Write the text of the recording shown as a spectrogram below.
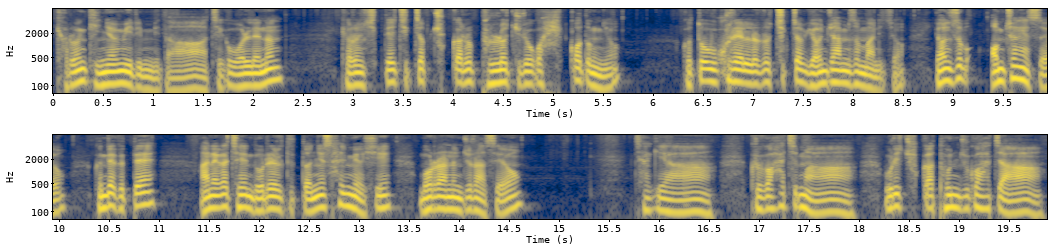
결혼 기념일입니다. 제가 원래는 결혼식 때 직접 축가를 불러주려고 했거든요. 그것도 우크렐레로 직접 연주하면서 말이죠. 연습 엄청 했어요. 근데 그때 아내가 제 노래를 듣더니 살며시 뭐라는 줄 아세요? 자기야, 그거 하지 마. 우리 축가 돈 주고 하자.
